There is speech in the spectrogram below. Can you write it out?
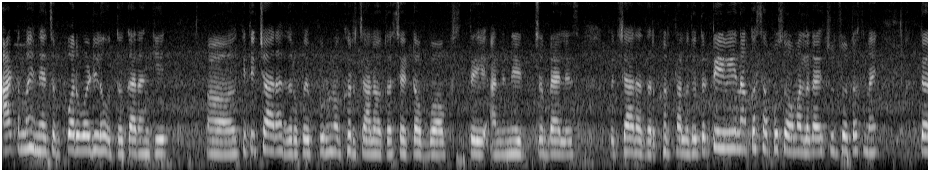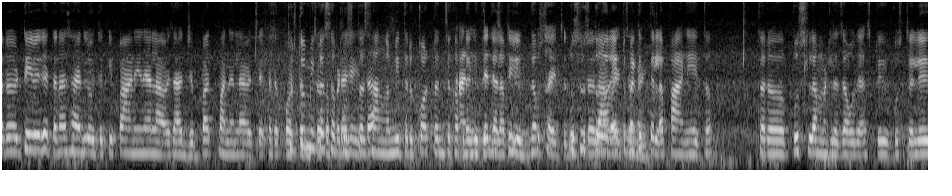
आठ महिन्याचं परवडलं होतं कारण की किती चार हजार रुपये पूर्ण खर्च आला होता सेटअप बॉक्स ते आणि नेटचं बॅलेन्स तर चार हजार खर्च आलं होतं. तर टी व्ही ना कसा पुसावा मला काही सुचवतच नाही. तर टी व्ही घेताना सांगितलं होतं की पाणी नाही लावायचं अजिबात पाणी लावायचं. एखादं कॉटनचा कसं सांगा. मी तर कॉटनचे कपडे घेते त्याला एकदम पुसायचं, ऑटोमॅटिक. त्याला पाणी येतं. तर पुसला म्हटलं जाऊ द्या टी व्ही पुसतेले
